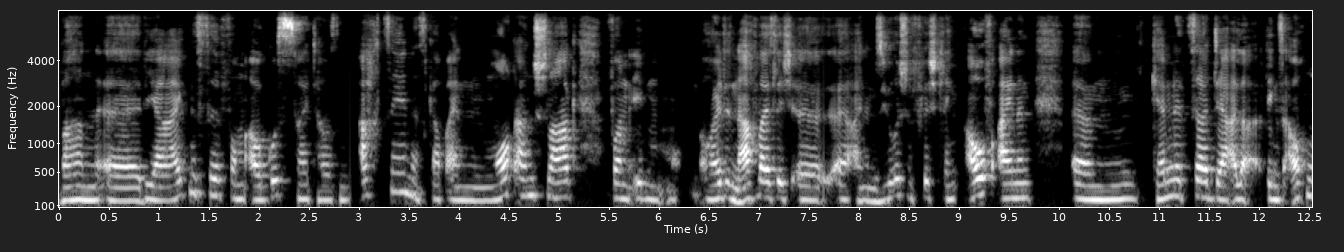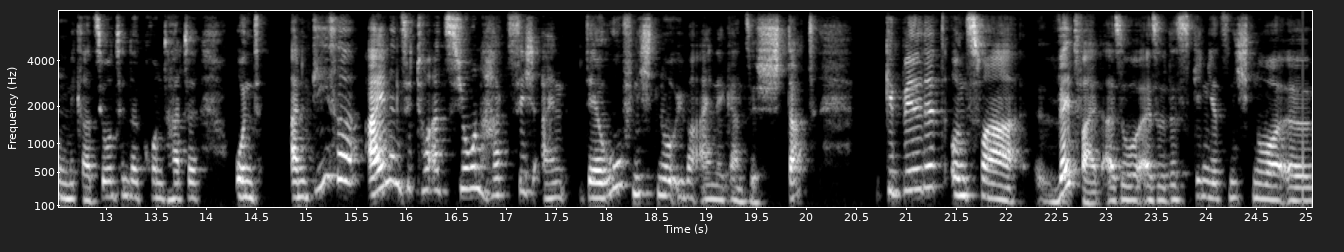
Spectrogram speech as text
waren äh, die Ereignisse vom August 2018. Es gab einen Mordanschlag von eben heute nachweislich äh, äh, einem syrischen Flüchtling auf einen ähm, Chemnitzer, der allerdings auch einen Migrationshintergrund hatte. Und an dieser einen Situation hat sich ein, der Ruf nicht nur über eine ganze Stadt gebildet und zwar weltweit. Also, also das ging jetzt nicht nur äh,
